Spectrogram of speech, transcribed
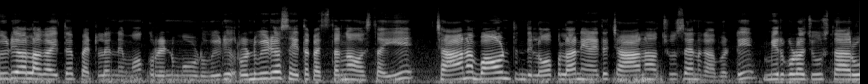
వీడియో లాగా అయితే పెట్టలేనేమో. ఒక రెండు మూడు వీడియో రెండు వీడియోస్ అయితే ఖచ్చితంగా వస్తాయి. చాలా బాగుంటుంది లోపల. నేనైతే చాలా చూశాను కాబట్టి మీరు కూడా చూస్తారు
